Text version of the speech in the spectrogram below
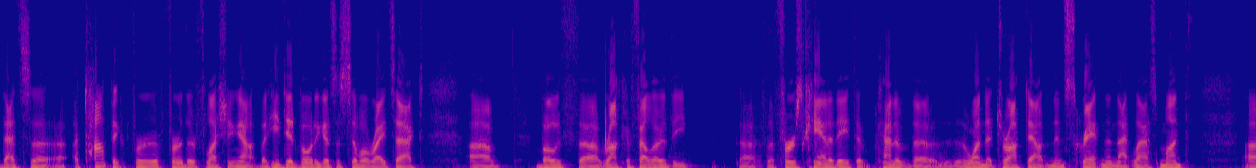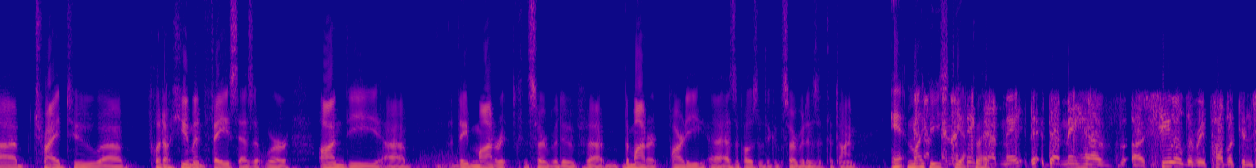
that's a, a topic for further fleshing out. But he did vote against the Civil Rights Act. Uh, both uh, Rockefeller, the uh, the first candidate, that kind of the the one that dropped out, and then Scranton in that last month tried to put a human face, as it were, on the the moderate conservative, the moderate party, as opposed to the conservatives at the time. And Mike, and, and yeah, I think that may that- that may have uh, sealed the Republicans'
